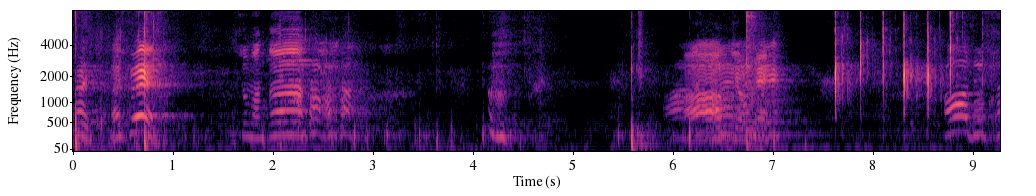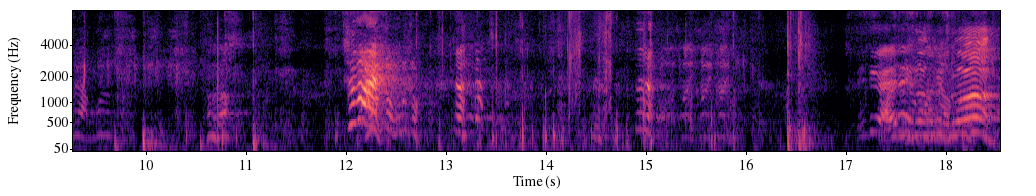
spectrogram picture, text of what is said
나이스 나이스 빼. 좀 많다. 아 오케이 오케이. 아 내 다리 안 걸렸어. 간다. 제발. 오른쪽 오른쪽. 때려. 이디가 애들 좋아 좋아.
